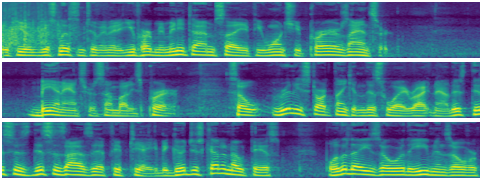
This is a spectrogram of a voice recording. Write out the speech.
If you'll just listen to me a minute. You've heard me many times say if you want your prayers answered, be an answer to somebody's prayer. So really start thinking this way right now. This this is this is Isaiah 58. It'd be good just kind of note this. Before the day's over, the evening's over,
